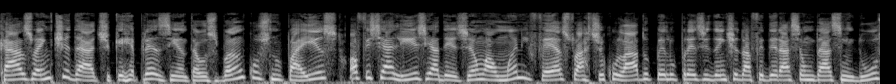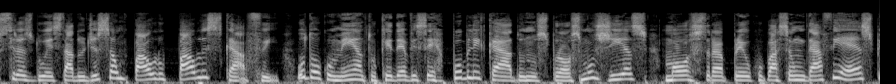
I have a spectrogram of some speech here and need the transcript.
caso a entidade que representa os bancos no país oficialize a adesão ao manifesto articulado pelo presidente da Federação das Indústrias do Estado de São Paulo, Paulo Scaff. O documento, que deve ser publicado nos próximos dias, mostra a preocupação da Fiesp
